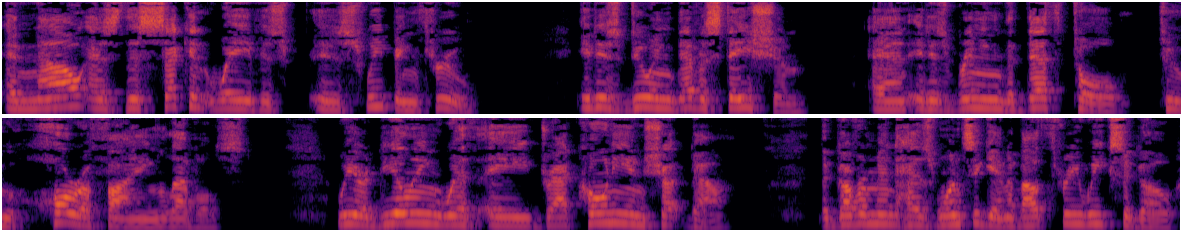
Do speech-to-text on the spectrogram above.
And now, as this second wave is, is sweeping through, it is doing devastation and it is bringing the death toll to horrifying levels. We are dealing with a draconian shutdown. The government has once again, about three weeks ago,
